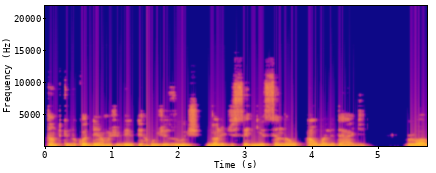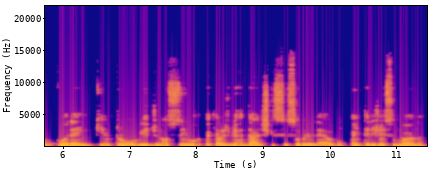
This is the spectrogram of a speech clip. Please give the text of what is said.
Tanto que Nicodemos veio ter com Jesus, não lhe discernia senão a humanidade. Logo, porém, que entrou a ouvir de Nosso Senhor aquelas verdades que se sobrelevam à inteligência humana,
